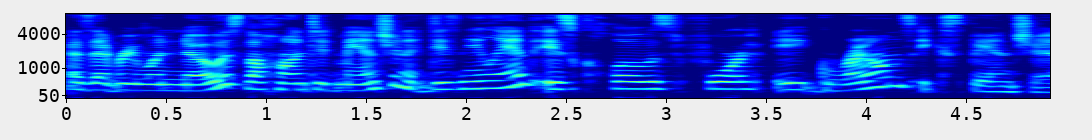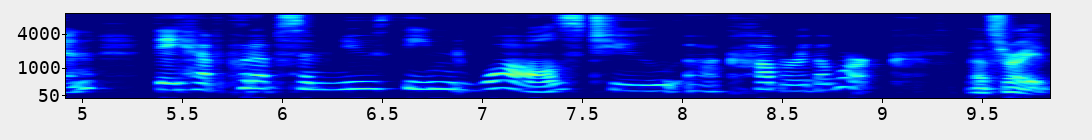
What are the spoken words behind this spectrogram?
As everyone knows, the Haunted Mansion at Disneyland is closed for a grounds expansion. They have put up some new themed walls to uh, cover the work. That's right.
